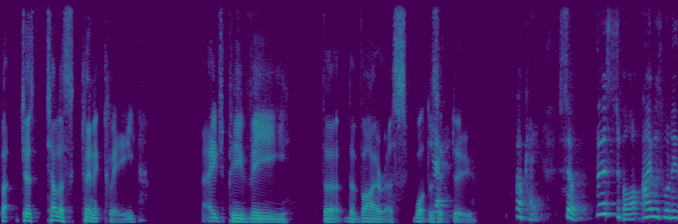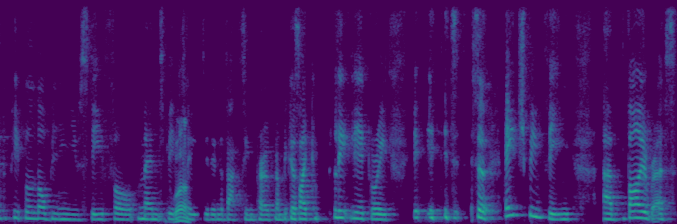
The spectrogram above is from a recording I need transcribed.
But just tell us clinically, HPV, the the virus, what does yeah. it do? Okay, so first of all, I was one of the people lobbying you, Steve, for men to be included in the vaccine program because I completely agree. It, it, it's so HPV uh, virus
